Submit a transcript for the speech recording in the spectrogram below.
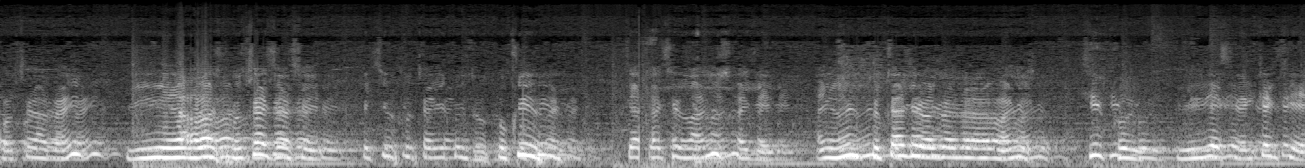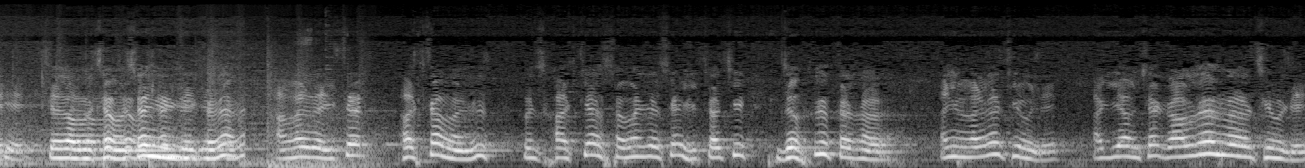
पोचणार नाही दिल्लीला आवाज पोचायचा असेल तर ती तुतारी पण फुकली पाहिजे त्याची माणूस पाहिजे. आणि म्हणून पिताजी वाजवणारा माणूस ही खूप निर्देश व्यंकटची आहे. त्याला मोठ्या मोठा निर्देश करा आम्हाला इथं फाटका माणूस पण फाटक्या समाजाच्या हिताची जपणूक करणारा. आणि मराठीमध्ये अगदी आमच्या गावरान मराठीमध्ये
